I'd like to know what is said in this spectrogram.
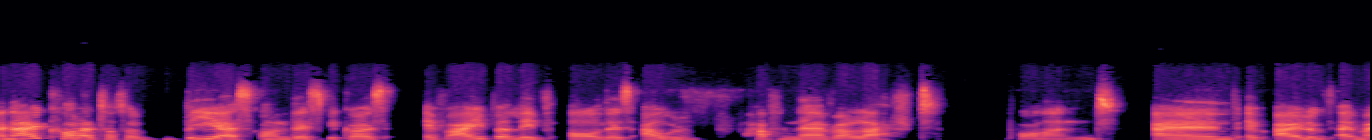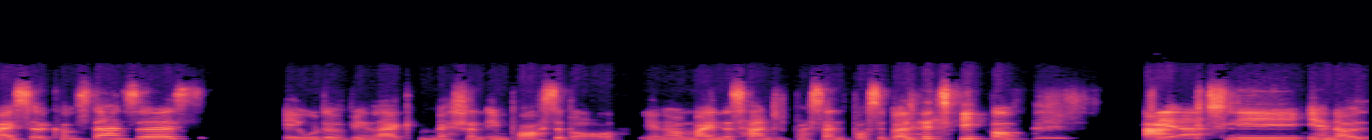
and i call it total bs on this because if i believe all this i would have never left poland. And if i looked at my circumstances it would have been like mission impossible you know minus 100% possibility of actually yeah. you know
